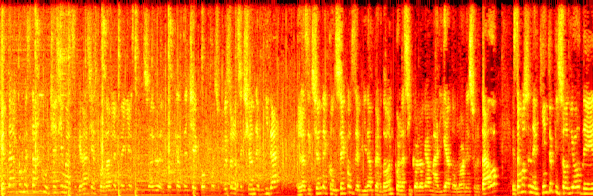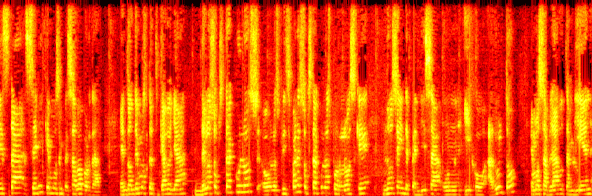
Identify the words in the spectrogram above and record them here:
¿Qué tal? ¿Cómo están? Muchísimas gracias por darle play a este episodio del podcast de Checo. Por supuesto, la sección de vida, en la sección de consejos de vida, perdón, con la psicóloga María Dolores Hurtado. Estamos en el quinto episodio de esta serie que hemos empezado a abordar, en donde hemos platicado ya de los obstáculos o los principales obstáculos por los que no se independiza un hijo adulto. Hemos hablado también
